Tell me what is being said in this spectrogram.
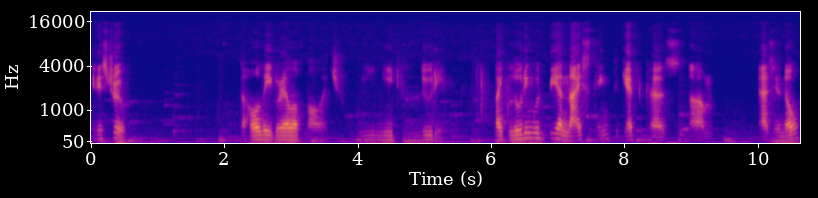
it is true. The holy grail of knowledge. We need looting. Like looting would be a nice thing to get because um, as you know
